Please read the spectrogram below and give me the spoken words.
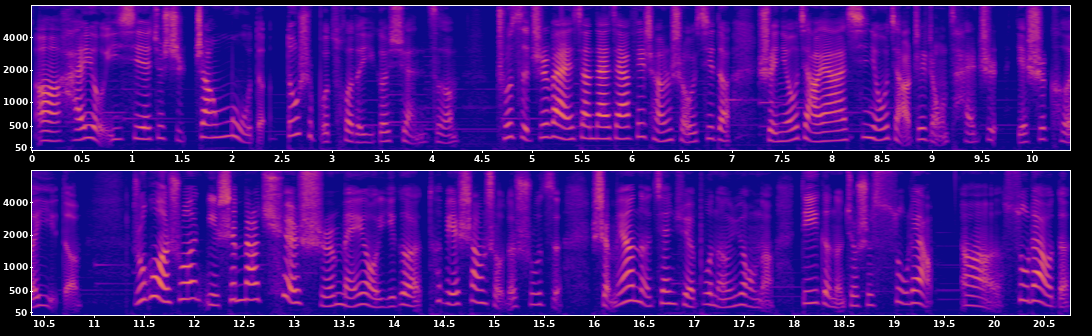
啊，还有一些就是樟木的，都是不错的一个选择。除此之外，像大家非常熟悉的水牛角呀、犀牛角这种材质也是可以的。如果说你身边确实没有一个特别上手的梳子，什么样的坚决不能用呢？第一个呢就是塑料啊，塑料的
